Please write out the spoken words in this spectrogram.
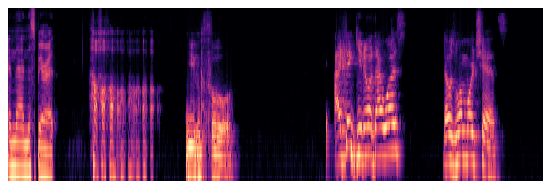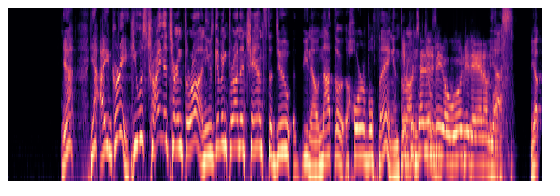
and then the spirit. Ha ha ha ha ha. ha. You fool. I think you know what that was? That was one more chance. Yeah, yeah, I agree. He was trying to turn Thrawn. He was giving Thrawn a chance to do, you know, not the horrible thing. And He pretended to be him. a wounded animal yes, yep.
